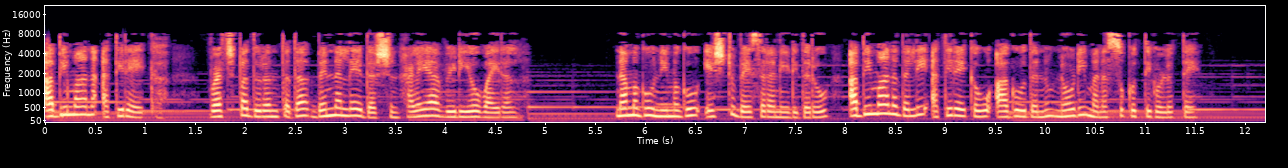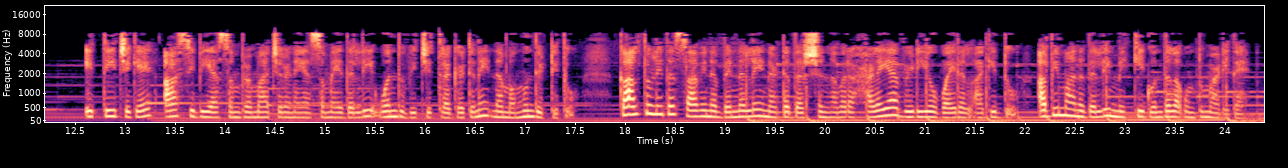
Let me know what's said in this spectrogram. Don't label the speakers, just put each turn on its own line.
ಅಭಿಮಾನ ಅತಿರೇಕ ವ್ರಚ್ಪ ದುರಂತದ ಬೆನ್ನಲ್ಲೇ ದರ್ಶನ್ ಹಳೆಯ ವಿಡಿಯೋ ವೈರಲ್. ನಮಗೂ ನಿಮಗೂ ಎಷ್ಟು ಬೇಸರ ನೀಡಿದರೂ ಅಭಿಮಾನದಲ್ಲಿ ಅತಿರೇಕವು ಆಗುವುದನ್ನು ನೋಡಿ ಮನಸ್ಸು ಕುತ್ತಿಗೊಳ್ಳುತ್ತೆ ಇತ್ತೀಚೆಗೆ ಆರ್ಸಿಬಿಯ ಸಂಭ್ರಮಾಚರಣೆಯ ಸಮಯದಲ್ಲಿ ಒಂದು ವಿಚಿತ್ರ ಘಟನೆ ನಮ್ಮ ಮುಂದಿಟ್ಟಿತು. ಕಾಲ್ತುಳಿದ ಸಾವಿನ ಬೆನ್ನಲ್ಲೇ ನಟ ದರ್ಶನ್ ಅವರ ಹಳೆಯ ವಿಡಿಯೋ ವೈರಲ್ ಆಗಿದ್ದು, ಅಭಿಮಾನದಲ್ಲಿ ಮಿಕ್ಕಿ ಗೊಂದಲ ಉಂಟು ಮಾಡಿದೆ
